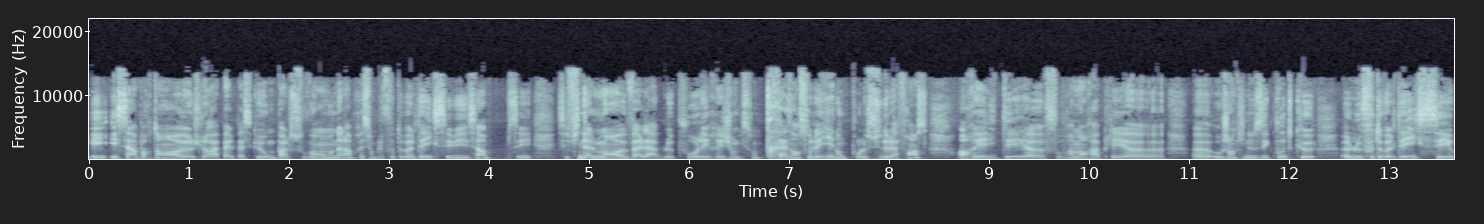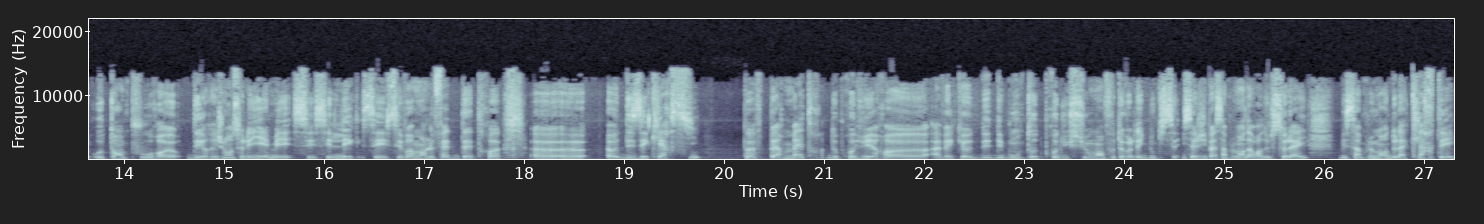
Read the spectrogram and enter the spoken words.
Et, c'est important, je le rappelle, parce qu'on parle souvent, on a l'impression que le photovoltaïque, c'est finalement valable pour les régions qui sont très ensoleillées, donc pour le sud de la France. En réalité, il faut vraiment rappeler aux gens qui nous écoutent que le photovoltaïque, c'est autant pour des régions ensoleillées, mais c'est vraiment le fait d'être des éclaircies peuvent permettre de produire euh, avec des, bons taux de production en photovoltaïque. Donc il ne s'agit pas simplement d'avoir du soleil, mais simplement de la clarté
